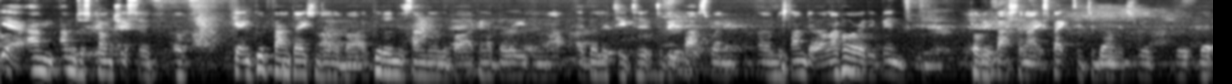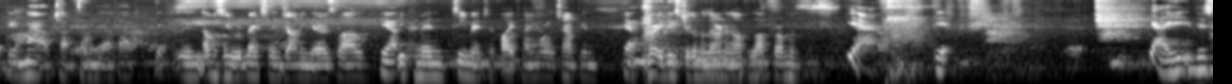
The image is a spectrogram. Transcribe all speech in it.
yeah, I'm, I'm just conscious of, of getting good foundations on the bike, a good understanding of the bike, and I believe in that ability to, to be fast when I understand it. And I've already been probably faster than I expected, to be honest, with the, the, the amount of track time that I've had. And obviously, we're mentioning Johnny there as well. Yeah. You come in, teammate to a five time world champion. Yeah. At the very least, you're going to learn an awful lot from him. Yeah, yeah, yeah. He, there's,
